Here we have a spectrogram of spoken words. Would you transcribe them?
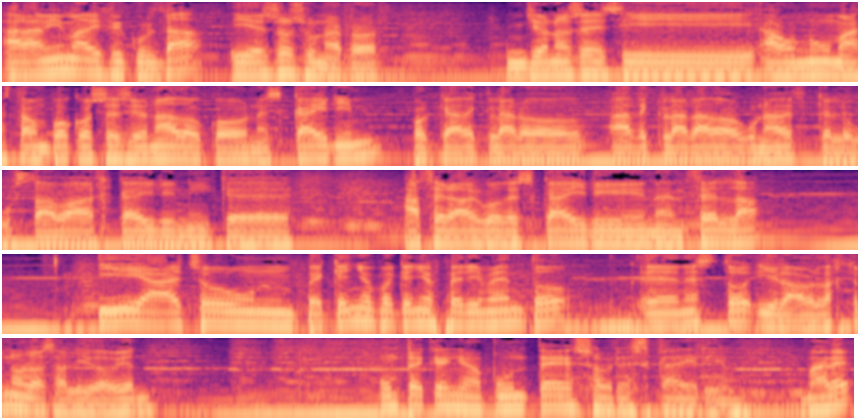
a la misma dificultad y eso es un error. Yo no sé si Aonuma está un poco obsesionado con Skyrim, porque ha declarado, ha declarado alguna vez que le gustaba Skyrim y que hacer algo de Skyrim en Zelda. Y ha hecho un pequeño, pequeño experimento en esto y la verdad es que no le ha salido bien. un pequeño apunte sobre Skyrim, ¿vale?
